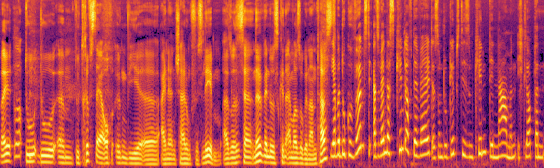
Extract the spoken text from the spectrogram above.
Weil So. du, du, ähm, du triffst da ja auch irgendwie äh, eine Entscheidung fürs Leben. Also es ist ja, ne, wenn du das Kind einmal so genannt hast. Ja, aber du gewöhnst, also wenn das Kind auf der Welt ist und du gibst diesem Kind den Namen, ich glaube, dann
